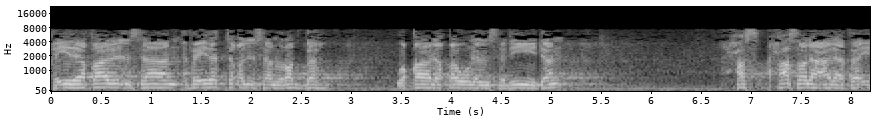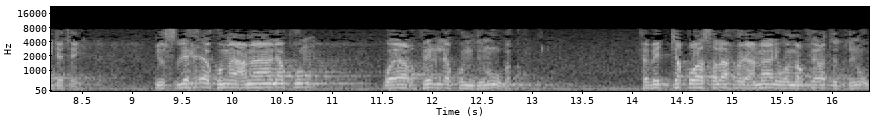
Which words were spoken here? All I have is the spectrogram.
فإذا قال الإنسان فإذا اتقى الإنسان ربه وقال قولا سديدا حصل على فائدتين يصلح لكم أعمالكم ويغفر لكم ذنوبكم. فبالتقوى صلاح الأعمال ومغفرة الذنوب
